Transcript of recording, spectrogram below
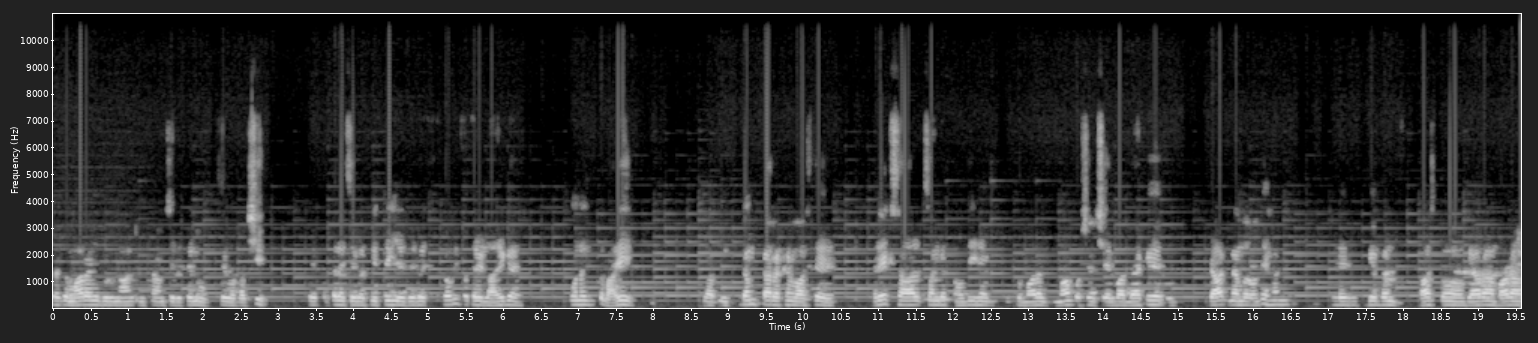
ਕਰਕੇ ਮਹਾਰਾਜ ਨੇ ਗੁਰੂ ਨਾਨਕ ਨਾਮ ਸੇ ਰਤੇ ਨੂੰ ਸੇਵਾ ਬਖਸ਼ੀ ਤੇ ਪਤਰੇ ਸੇਵਾ ਕੀਤੀ ਹੈ ਜਿਹਦੇ ਵਿੱਚ 24 ਪਤਰੇ ਲਾਏ ਗਏ। ਉਹਨਾਂ ਦੀ ਧਵਾਈ ਤੇ ਆਪਣੀ ਕੰਮ ਕਰ ਰੱਖਣ ਵਾਸਤੇ ਹਰੇਕ ਸਾਲ ਸੰਗਤ ਆਉਂਦੀ ਹੈ। ਮਹਾਰਾਜ ਮਹਾਂਪੁਰਸ਼ਾਂ ਦੇ ਆਸ਼ੀਰਵਾਦ ਲੈ ਕੇ ਜਾਟ ਮੈਂਬਰ ਆਉਂਦੇ ਹਨ ਤੇ ਤਕਰੀਬਨ 10 ਤੋਂ 11 12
